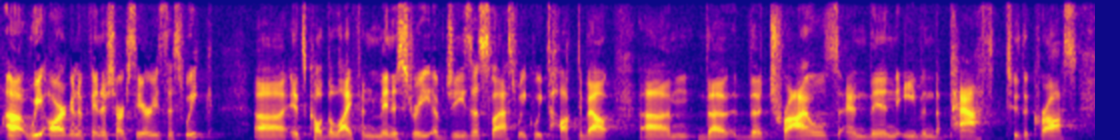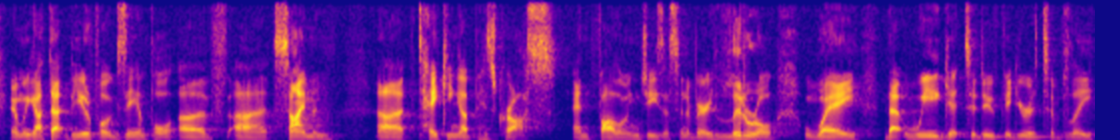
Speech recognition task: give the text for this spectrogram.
Uh, we are going to finish our series this week. Uh, it's called The Life and Ministry of Jesus. Last week we talked about um, the, the trials and then even the path to the cross. And we got that beautiful example of uh, Simon uh, taking up his cross and following Jesus in a very literal way that we get to do figuratively.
